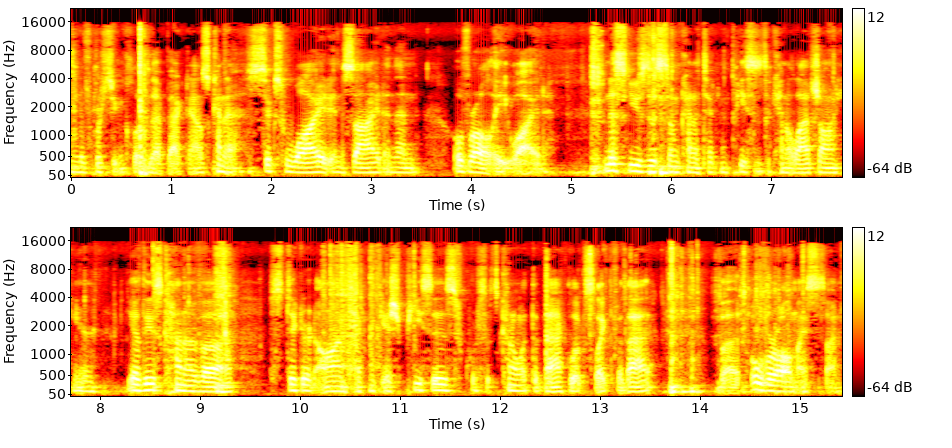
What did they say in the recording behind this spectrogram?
And of course you can close that back down. It's kind of six wide inside and then overall eight wide. And this uses some kind of Technic pieces to kind of latch on here. You have these kind of uh, stickered on Technic-ish pieces. Of course, that's kind of what the back looks like for that. But overall, nice design.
